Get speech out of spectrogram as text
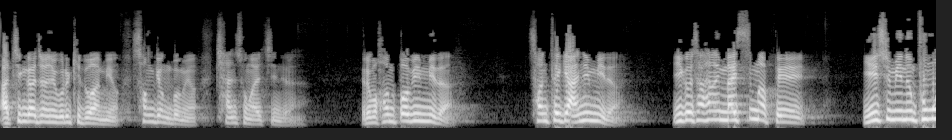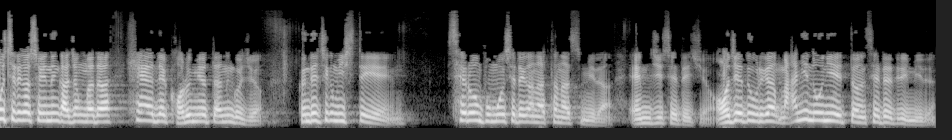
아침과 저녁으로 기도하며 성경 보며 찬송할지니라. 여러분 헌법입니다. 선택이 아닙니다. 이것은 하나님 말씀 앞에 예수 믿는 부모 세대가 서 있는 가정마다 해야 될 걸음이었다는 거죠. 그런데 지금 이 시대에 새로운 부모 세대가 나타났습니다. MG 세대죠. 어제도 우리가 많이 논의했던 세대들입니다.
